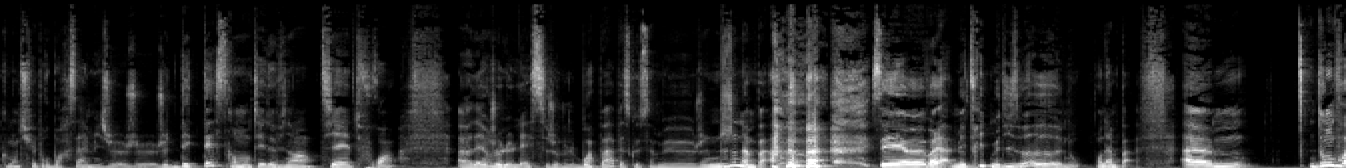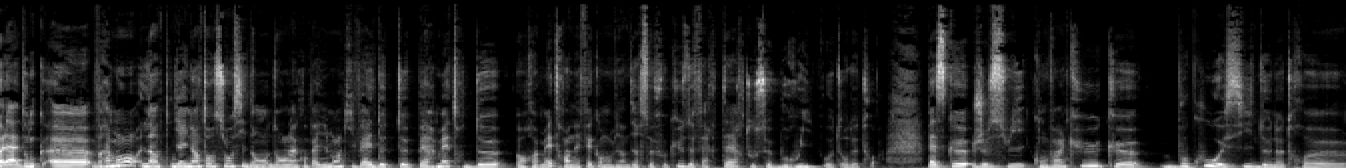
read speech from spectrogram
comment tu fais pour boire ça? Mais je, déteste quand mon thé devient tiède, froid. Euh, d'ailleurs, je le laisse, je ne le bois pas parce que ça me, je, n'aime pas. C'est euh, voilà, mes tripes me disent euh, non, on n'aime pas. Donc voilà, donc euh, vraiment, il y a une intention aussi dans, l'accompagnement qui va être de te permettre de remettre, en effet, comme on vient de dire, ce focus, de faire taire tout ce bruit autour de toi. Parce que je suis convaincue que beaucoup aussi de notre... Euh,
